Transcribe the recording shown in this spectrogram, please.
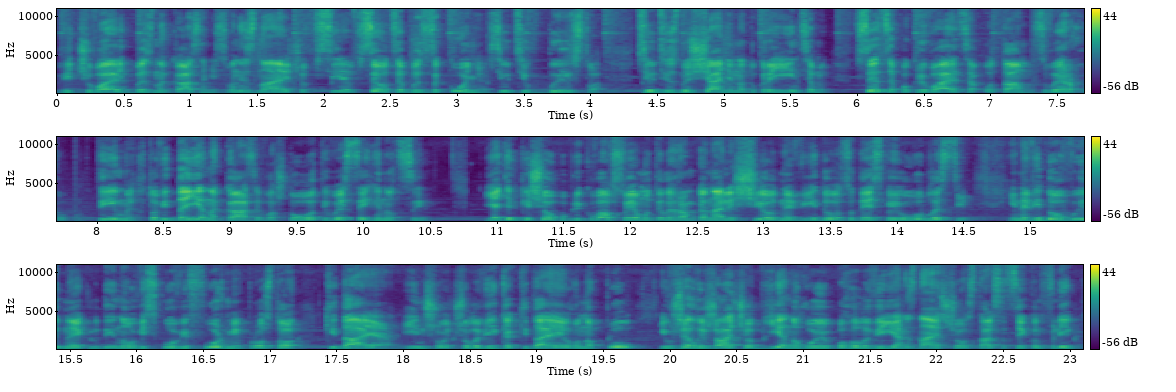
відчувають безнаказаність. Вони знають, що всі, все оце беззаконня, всі ці вбивства, всі ці знущання над українцями, все це покривається отам зверху, тими, хто віддає накази влаштовувати весь цей геноцид. Я тільки що опублікував в своєму телеграм-каналі ще одне відео з Одеської області, і на відео видно, як людина у військовій формі просто кидає іншого чоловіка, кидає його на пол і вже лежачо б'є ногою по голові. Я не знаю, з чого стався цей конфлікт,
